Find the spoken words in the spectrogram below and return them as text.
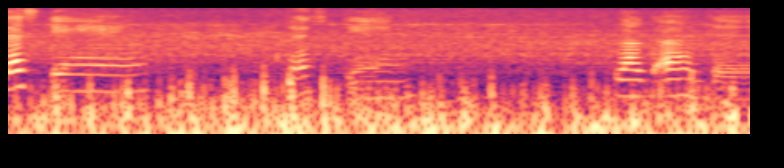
Testing. Testing. Log ahead.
